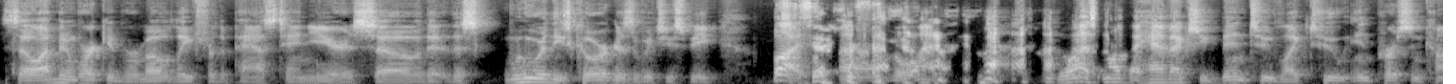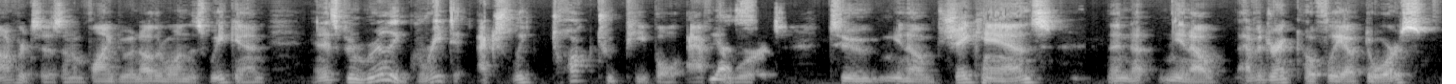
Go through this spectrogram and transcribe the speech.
So I've been working remotely for the past ten years. So the, this, who are these coworkers of which you speak? But uh, the, last, the last month, I have actually been to like two in-person conferences, and I'm flying to another one this weekend. And it's been really great to actually talk to people afterwards. Yes to you know shake hands and you know have a drink, hopefully outdoors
